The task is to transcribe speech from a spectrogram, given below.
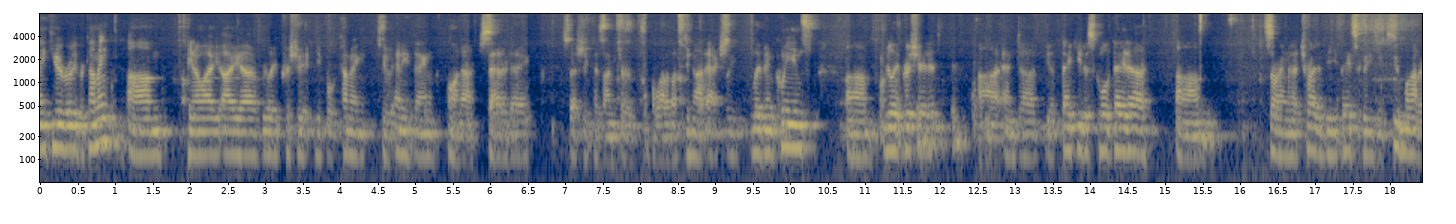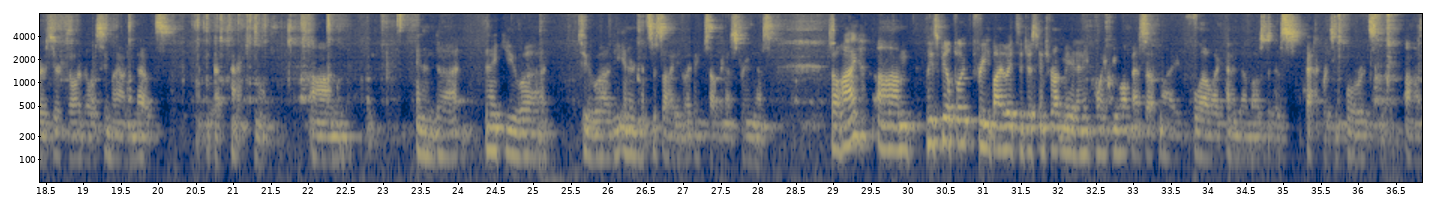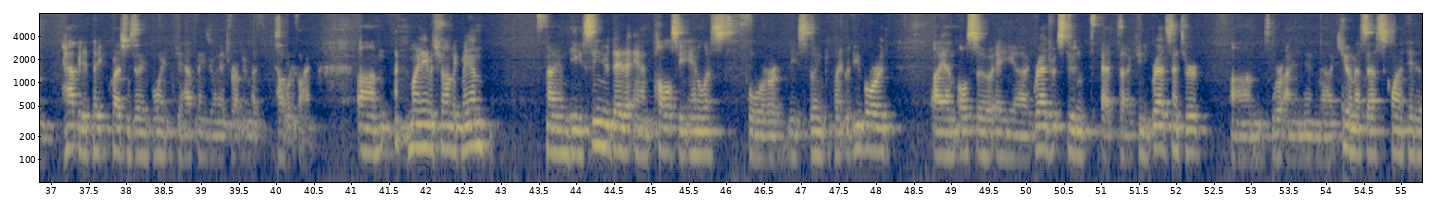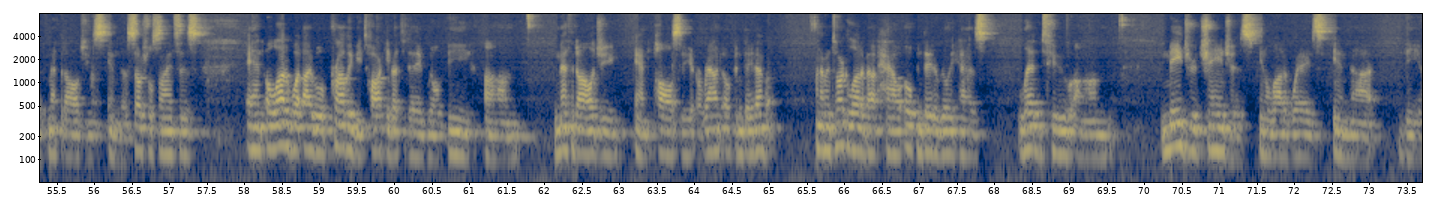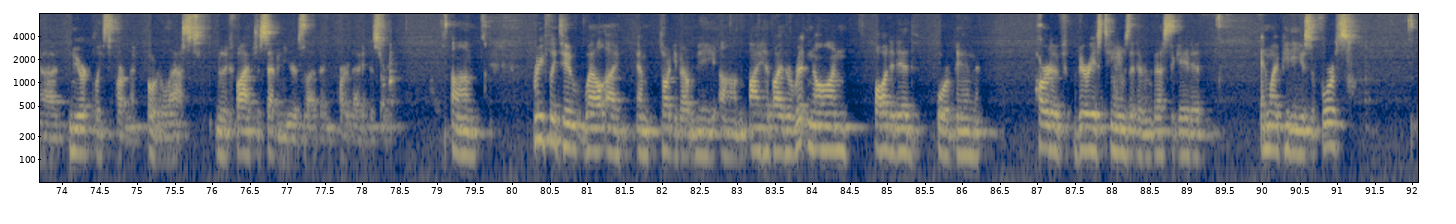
Thank you, everybody, for coming. Um, you know, I, I uh, really appreciate people coming to anything on a Saturday, especially because I'm sure a lot of us do not actually live in Queens. Um, really appreciate it. Uh, and, uh, you know, thank you to School Data. Um, sorry, I'm going to try to be basically using two monitors here because I want to be able to see my own notes. I think that's kind of cool. Um, and uh, thank you uh, to uh, the Internet Society, who I think is helping us stream this. So hi, um, please feel free, by the way, to just interrupt me at any point. We won't mess up my flow. I kind of know most of this backwards and forwards. Um, happy to take questions at any point. If you have things you want to interrupt me with, totally fine. Um, my name is Sean McMahon. I am the Senior Data and Policy Analyst for the Civilian Complaint Review Board. I am also a uh, graduate student at uh, CUNY Grad Center, um, where I am in uh, QMSS, Quantitative Methodologies in the Social Sciences. And a lot of what I will probably be talking about today will be um, methodology and policy around open data. And I'm going to talk a lot about how open data really has led to um, major changes in a lot of ways in uh, the uh, New York Police Department over the last really five to seven years that I've been part of that industry. Um, briefly too, while I am talking about me, um, I have either written on, audited, or been part of various teams that have investigated NYPD use of force,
